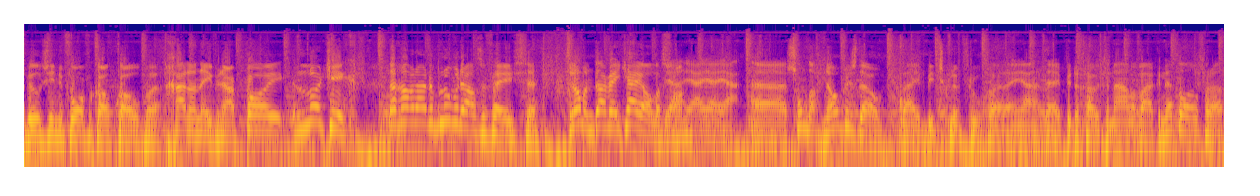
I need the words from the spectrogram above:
wil ze in de voorverkoop kopen? Ga dan even naar Poi Logic. Dan gaan we naar de Bloemendaalse feesten. Ramon, daar weet jij alles ja, van. Ja, ja, ja. Uh, zondag Noop is doop bij Beach Club vroeger. En ja, daar heb je de grote namen waar ik net al over had.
